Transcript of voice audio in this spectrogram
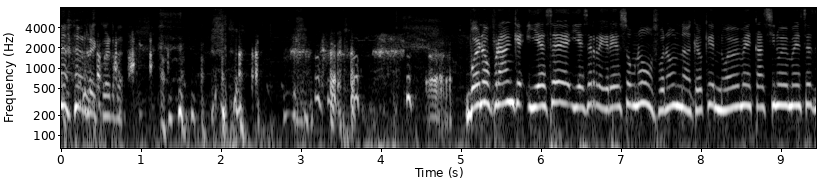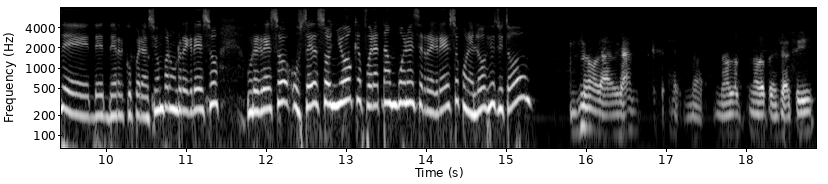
Recuerda. Bueno, Frank, y ese y ese regreso, uno fueron creo que nueve meses, casi nueve meses de, de- de recuperación para un regreso. Un regreso, ¿usted soñó que fuera tan bueno ese regreso con elogios y todo? No, la verdad, no, no, lo, no lo pensé así.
